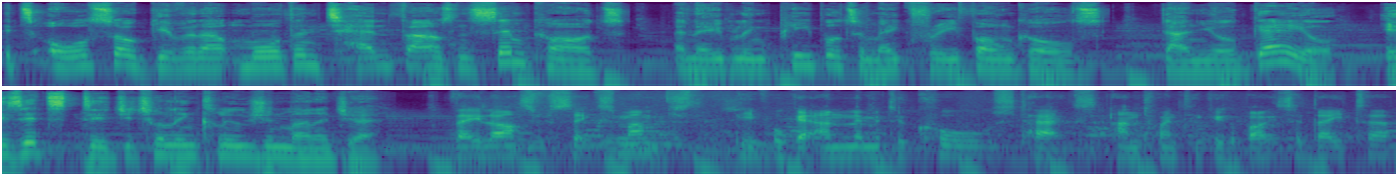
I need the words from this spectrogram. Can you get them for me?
it's also given out more than 10,000 SIM cards, enabling people to make free phone calls. Daniel Gale is its digital inclusion manager. They last for six months. People get unlimited calls, texts, and 20 gigabytes of data.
